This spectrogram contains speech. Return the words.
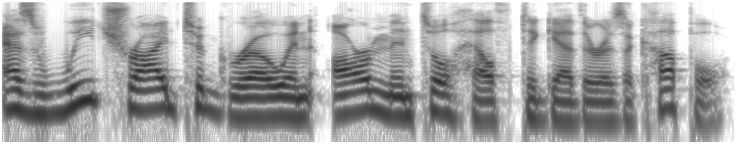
as we tried to grow in our mental health together as a couple.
